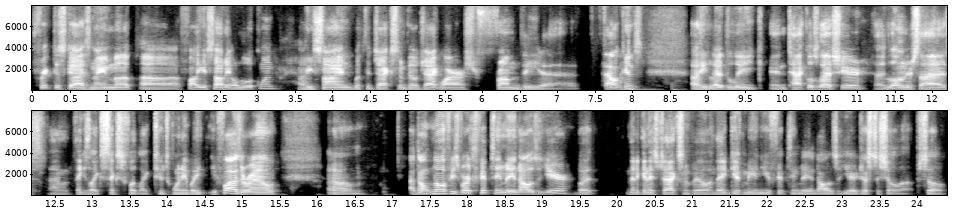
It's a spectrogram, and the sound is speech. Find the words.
freak this guy's name up. Uh, Foyesade Oluokun. Uh, he signed with the Jacksonville Jaguars from the uh, Falcons. Uh, he led the league in tackles last year. a little undersized. I think he's like six foot, like 220, but he, he flies around. Um, I don't know if he's worth $15 million a year, but then again, it's Jacksonville, and they give me and you $15 million a year just to show up. So,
